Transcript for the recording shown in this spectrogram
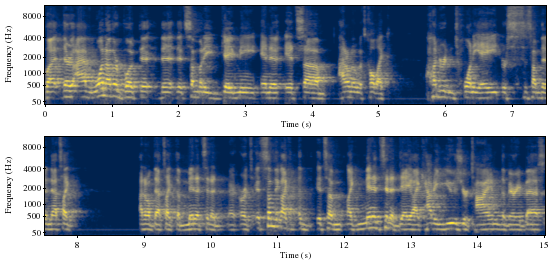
but there, I have one other book that that, that somebody gave me, and it, it's um, I don't know what's called like 128 or something, and that's like I don't know if that's like the minutes in a, or it's, it's something like it's a like minutes in a day, like how to use your time the very best.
